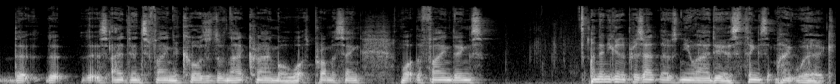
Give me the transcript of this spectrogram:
that, that, that is identifying the causes of knife crime or what's promising, what the findings. And then you're going to present those new ideas, things that might work.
